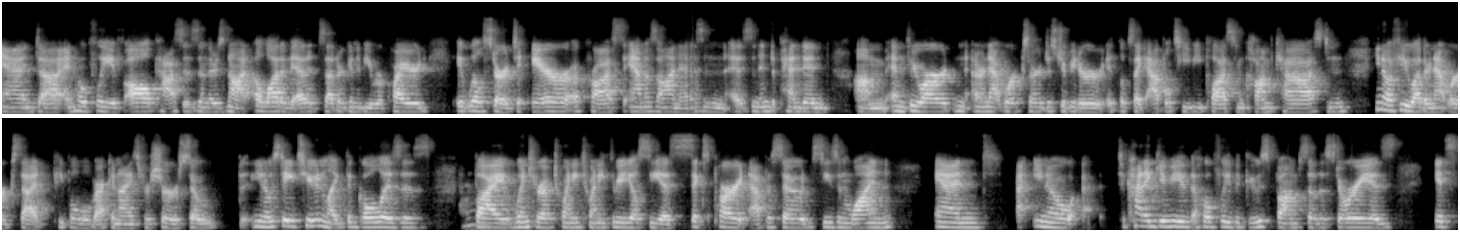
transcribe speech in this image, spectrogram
and uh, and hopefully, if all passes and there's not a lot of edits that are going to be required, it will start to air across Amazon as an as an independent um, and through our our networks, our distributor. It looks like Apple TV Plus and Comcast, and you know a few other networks that people will recognize for sure. So you know, stay tuned. Like the goal is is by winter of 2023 you'll see a six part episode season one. And uh, you know to kind of give you the hopefully the goosebumps of the story is it's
